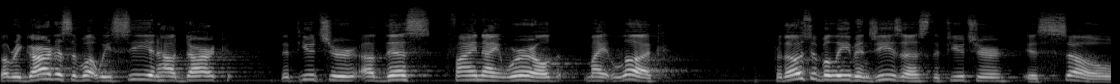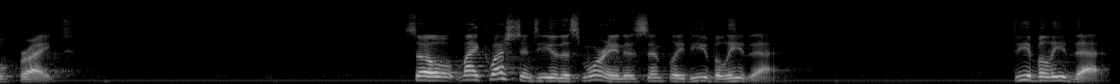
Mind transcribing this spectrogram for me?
But regardless of what we see and how dark the future of this finite world might look, for those who believe in Jesus, the future is so bright. So, my question to you this morning is simply do you believe that? Do you believe that?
